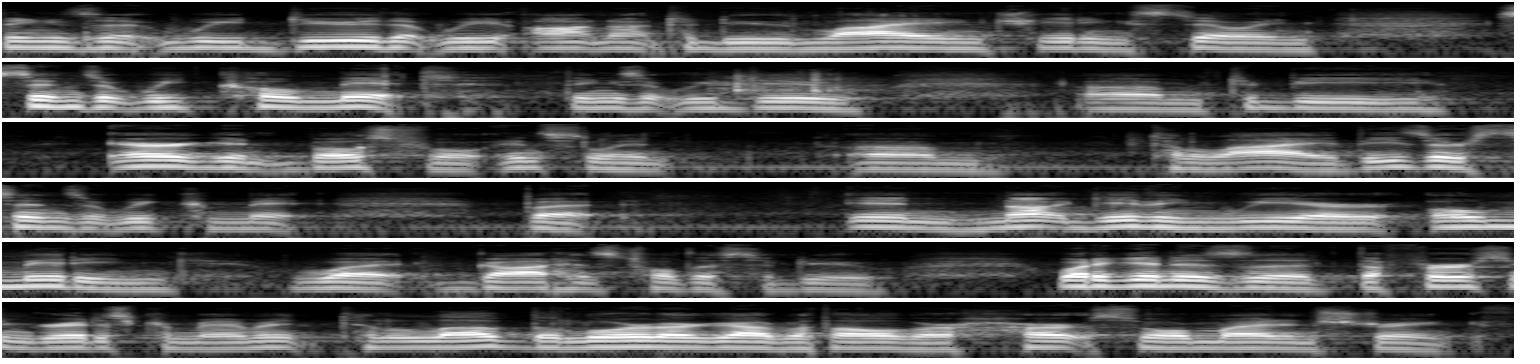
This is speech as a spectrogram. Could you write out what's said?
things that we do that we ought not to do, lying, cheating, stealing, sins that we commit, things that we do, um, to be arrogant, boastful, insolent, um, to lie. These are sins that we commit. But in not giving, we are omitting what God has told us to do. What again is the, the first and greatest commandment? To love the Lord our God with all of our heart, soul, mind, and strength.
